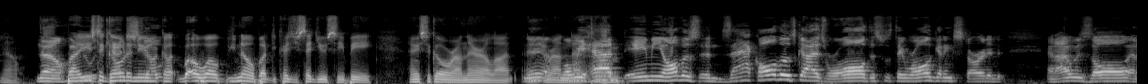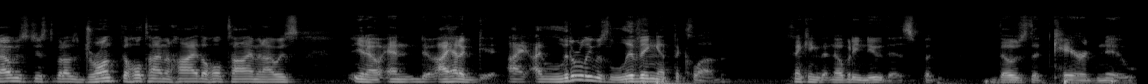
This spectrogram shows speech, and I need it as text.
No, no, but I it used to was go Catch to New York. a lot- Oh well, you know, but because you said UCB, I used to go around there a lot. and Yeah, yeah. around well, that we had time. Amy, all those, and Zach, all those guys were all. This was they were all getting started, and I was all, and I was just, but I was drunk the whole time and high the whole time, and I was, you know, and I had a, I, I literally was living at the club, thinking that nobody knew this, but those that cared knew,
